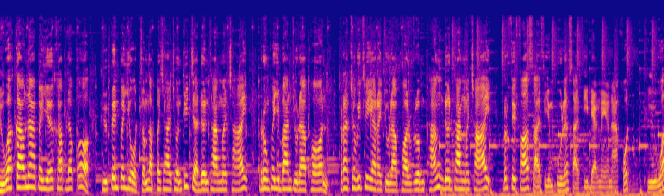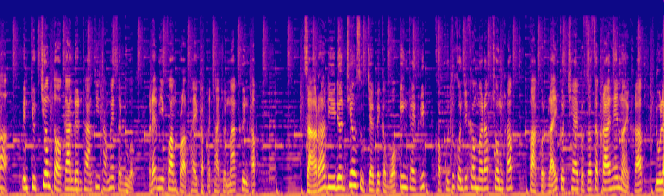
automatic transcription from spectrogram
ถือว่าก้าวหน้าไปเยอะครับ แล้วก็ถือเป็นประโยชน์สำหรับประชาชนที่จะเดินทางมาใช้ โรงพยาบาลจุฬาภรณ์ราชวิทยาลัยจุฬาภรณ์รวมทั้งเดินทางมาใช้ รถไฟฟ้าสายสีชมพูและสายสีแดงในอนาคต ถือว่าเป็นจุดเชื่อมต่อการเดินทางที่ทำให้สะดวก และมีความปลอดภัยกับประชาชนมากขึ้นครับสาระดีเดินเที่ยวสุขใจไปกับ Walking Thai Trip ขอบคุณทุกคนที่เข้ามารับชมครับ ฝากกดไลค์ กดแชร์ กด Subscribe ให้หน่อยครับ ดูแล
